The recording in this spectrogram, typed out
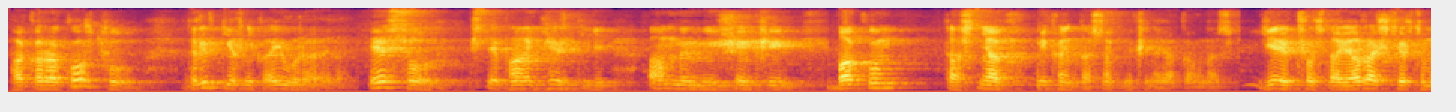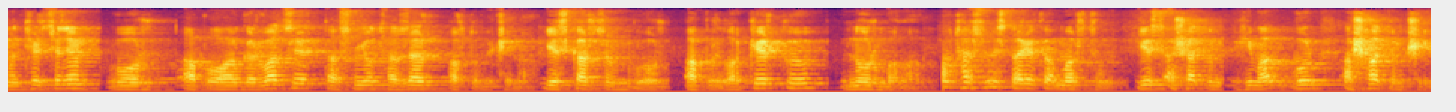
հակառակորդը դրիվ տեխնիկայի վրա է։ Այսօր Ստեփանակերտի ամեն մի շենքի բակում տասնյակ, մի քանի տասնյակ մեքենայականաց։ 3-4 տարի առաջ թերթում ընթերցել եմ, որ ապահովագրված է 17000 ավտոմեքենա։ Ես կարծում եմ, որ ապրելակերպը նորմալ է։ 86 տարեկան մարդուն ես աշխատում հիմա որ աշխատում չի,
